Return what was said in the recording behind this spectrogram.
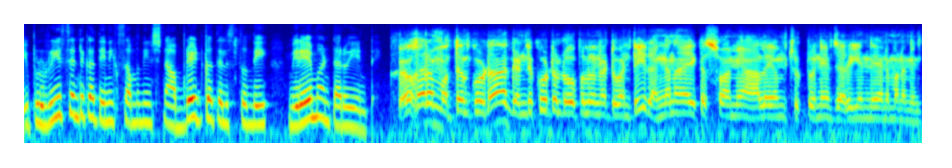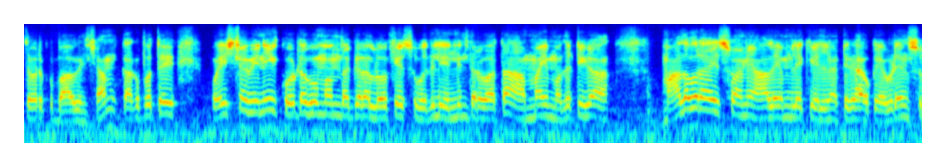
ఇప్పుడు రీసెంట్గా దీనికి సంబంధించిన అప్డేట్గా తెలుస్తుంది. మీరేమంటారు ఏంటి? వ్యవహారం మొత్తం కూడా గండికోట లోపల ఉన్నటువంటి రంగనాయక స్వామి ఆలయం చుట్టూనే జరిగింది అని మనం ఇంతవరకు భావించాం. కాకపోతే వైష్ణవిని కోటగుమ్మం దగ్గర లోకేష్ వదిలి వెళ్ళిన తర్వాత ఆ అమ్మాయి మొదటిగా మాధవరాయ స్వామి ఆలయంలోకి వెళ్ళినట్టుగా ఒక ఎవిడెన్స్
